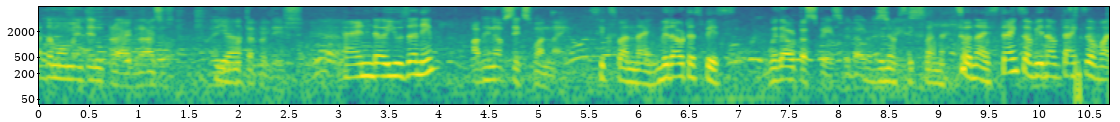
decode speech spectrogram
At the moment in Prayagraj, uh, Yeah. Uttar Pradesh. and uh, username Abhinav 619. 619 without a space. Without a space, without a Abhinav space. 619. So nice. Thanks Abhinav. Thanks so much.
